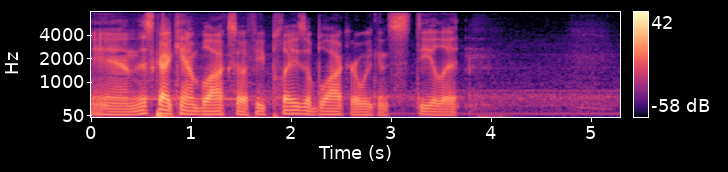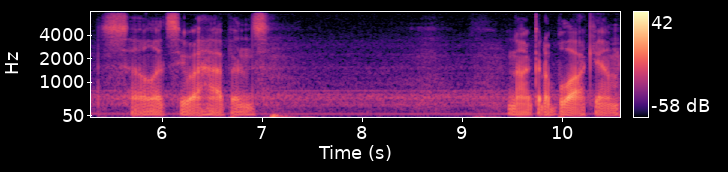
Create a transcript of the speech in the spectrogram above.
And this guy can't block, so if he plays a blocker, we can steal it. So let's see what happens. Not going to block him.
